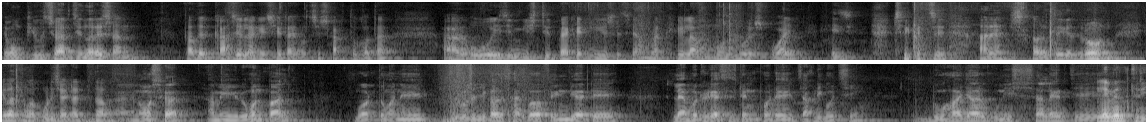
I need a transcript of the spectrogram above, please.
এবং ফিউচার জেনারেশান তাদের কাজে লাগে, সেটাই হচ্ছে সার্থকতা। আর ও এই যে মিষ্টির প্যাকেট নিয়ে এসেছে, আমরা খেলাম, মন ভরে সবাই, এই যে, ঠিক আছে? আরে, ঠিক আছে, রোহন, এবার তোমার পরিচয়টা একটু দাও। নমস্কার, আমি রোহন পাল। বর্তমানে জিওলজিক্যাল সার্ভে অফ ইন্ডিয়াতে ল্যাবরেটরি অ্যাসিস্ট্যান্ট পদে চাকরি করছি। দু হাজার উনিশ সালের যে লেভেল থ্রি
